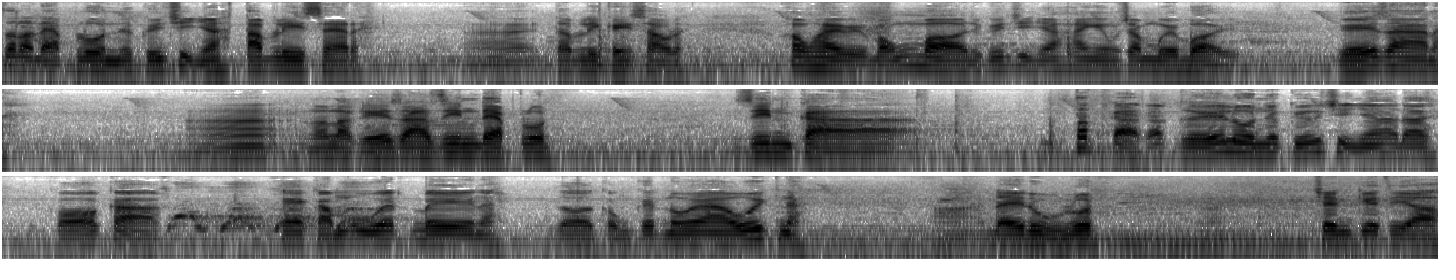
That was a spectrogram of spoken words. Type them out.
Rất là đẹp luôn cho quý anh chị nhá. Táp ly xe đây. Đấy, táp ly cánh sau đây. Không hề bị bóng mờ cho quý anh chị nhá 2017 Ghế da này. Đó, Nó là ghế da zin đẹp luôn. Zin cả Tất cả các ghế luôn cho quý anh chị nhá. Đây có cả khe cắm USB này Rồi cổng kết nối AUX này. Đó, Đầy đủ luôn. Trên kia thì à,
